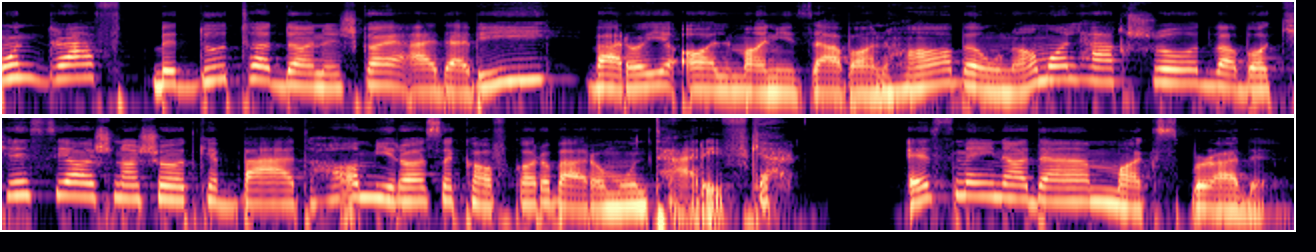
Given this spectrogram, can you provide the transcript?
اون رفت به دو تا دانشگاه ادبی برای آلمانی زبانها به اونا ملحق شد و با کسی آشنا شد که بعدها میراث کافکا رو برامون تعریف کرد. اسم این آدم ماکس براده.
